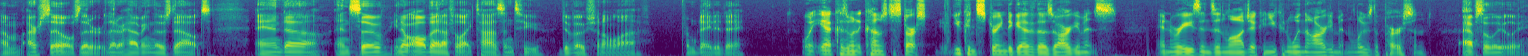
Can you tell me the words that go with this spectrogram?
um, ourselves that are that are having those doubts, and uh, and so you know all that I feel like ties into devotional life from day to day. When, yeah, because when it comes to start, you can string together those arguments and reasons and logic, and you can win the argument and lose the person. Absolutely.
